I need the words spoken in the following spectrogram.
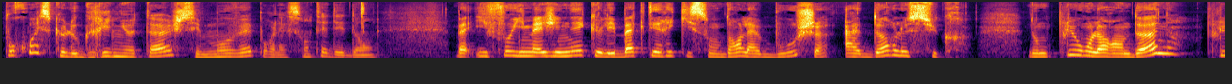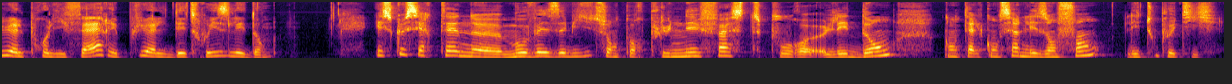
Pourquoi est-ce que le grignotage, c'est mauvais pour la santé des dents? Bah, il faut imaginer que les bactéries qui sont dans la bouche adorent le sucre. Donc plus on leur en donne, plus elles prolifèrent et plus elles détruisent les dents. Est-ce que certaines euh, mauvaises habitudes sont encore plus néfastes pour euh, les dents quand elles concernent les enfants, les tout petits?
